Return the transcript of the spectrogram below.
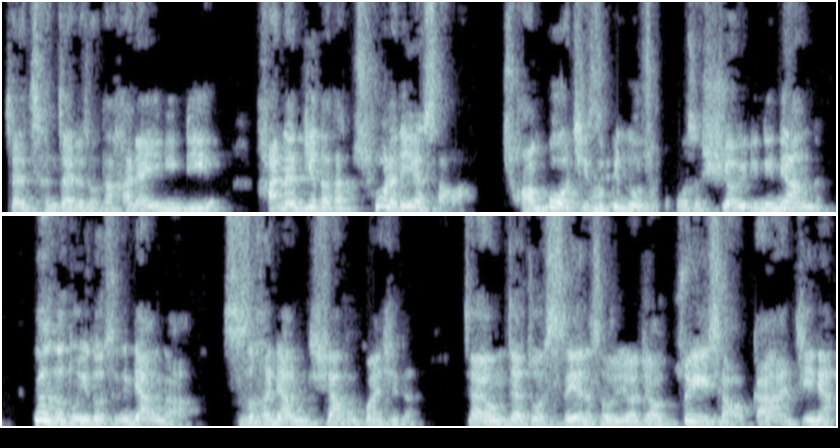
在存在的时候，它含量一定低，含量低的，它出来的也少啊。传播其实病毒传播是需要一定的量的，任何东西都是个量的，啊，值和量相互关系的。在我们在做实验的时候，要叫最小感染剂量。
